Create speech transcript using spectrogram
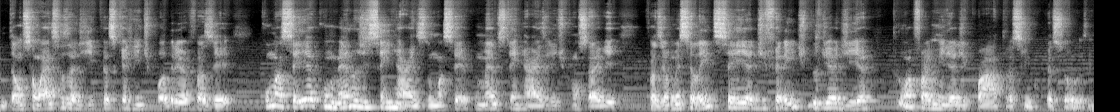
Então, são essas as dicas que a gente poderia fazer com uma ceia com menos de 100 reais. Uma ceia com menos de 100 reais a gente consegue fazer uma excelente ceia, diferente do dia a dia, para uma família de quatro a cinco pessoas. Né?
